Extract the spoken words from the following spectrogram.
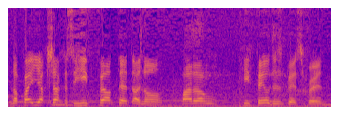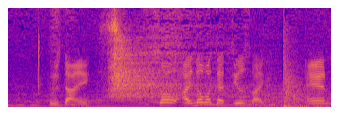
Napaiyak siya kasi he felt that ano, parang he failed his best friend who's dying. So I know what that feels like. And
